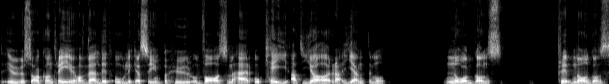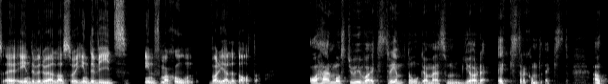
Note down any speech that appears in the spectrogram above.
USA kontra EU har väldigt olika syn på hur och vad som är okej okay att göra gentemot någons, någons eh, individuella, alltså individs information vad det gäller data. Och här måste vi vara extremt noga med som gör det extra komplext. Att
